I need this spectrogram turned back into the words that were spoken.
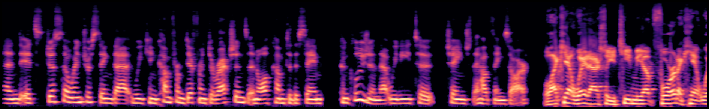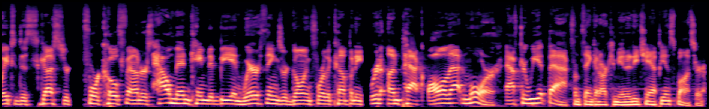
And it's just so interesting that we can come from different directions and all come to the same conclusion that we need to change the, how things are. Well, I can't wait. Actually, you teed me up for it. I can't wait to discuss your four co founders, how Mend came to be, and where things are going for the company. We're going to unpack all of that and more after we get back from thanking our community champion sponsor.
